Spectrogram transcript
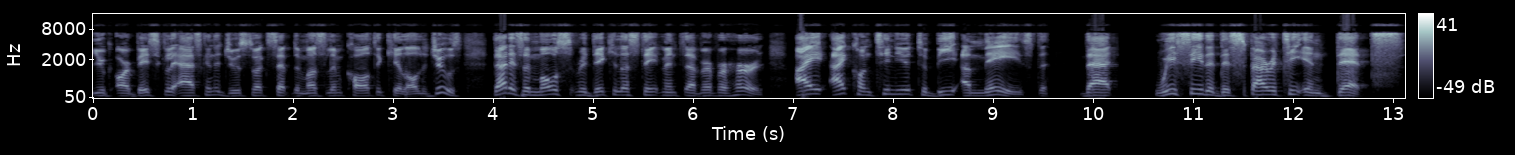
You are basically asking the Jews to accept the Muslim call to kill all the Jews. That is the most ridiculous statement I've ever heard. I, I continue to be amazed that we see the disparity in debts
